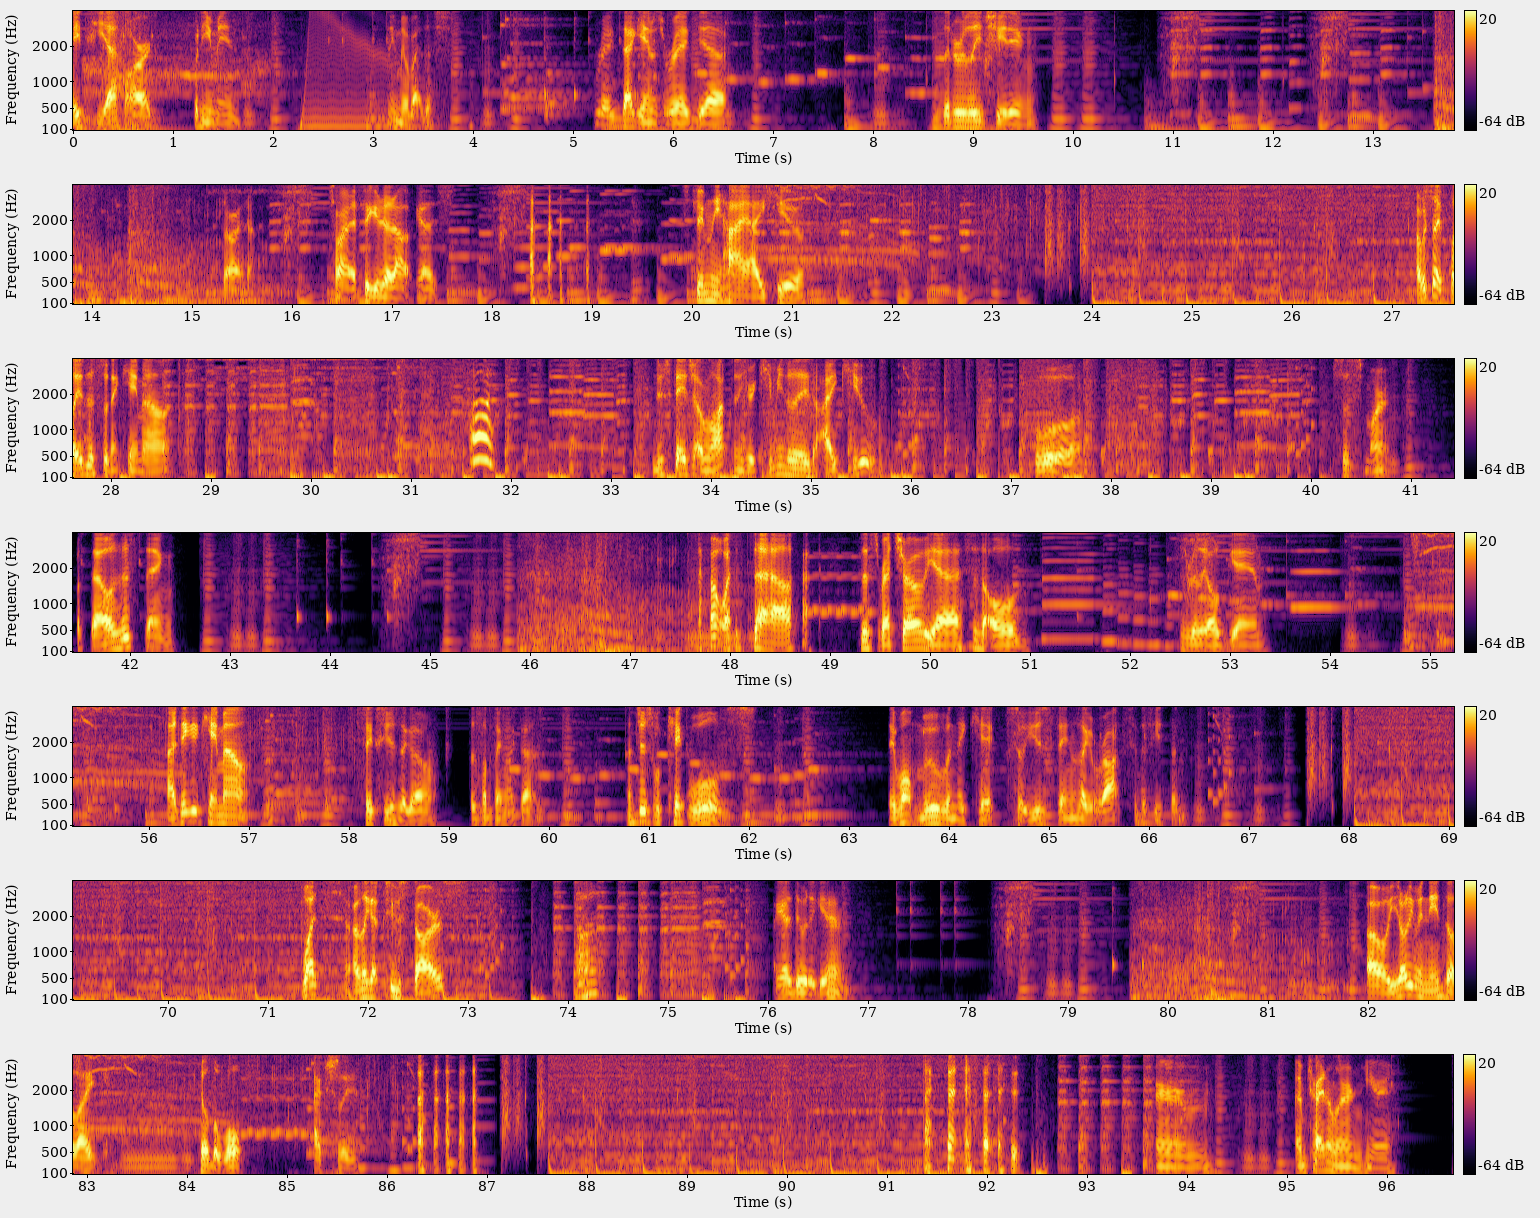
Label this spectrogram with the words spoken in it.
ATF art? What do you mean? What do you mean by this? Rigged. That game is rigged, yeah. Literally cheating. It's alright. I figured it out, guys. Extremely high IQ. I wish I played this when it came out. New stage unlocked and your accumulated IQ. Cool I'm so smart. What the hell is this thing? what the hell? Is this retro? Yeah, this is old. This is a really old game. I think it came out six years ago, or something like that. Hunters will kick wolves. They won't move when they kick, so use things like rocks to defeat them. What? I only got two stars? Huh? I gotta do it again. Oh, you don't even need to, like, kill the wolf, actually. um, I'm trying to learn here.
